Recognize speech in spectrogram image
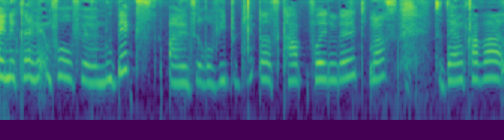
Eine kleine Info für Nubix. Also, wie du das Co Folgenbild machst zu deinem Cover.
